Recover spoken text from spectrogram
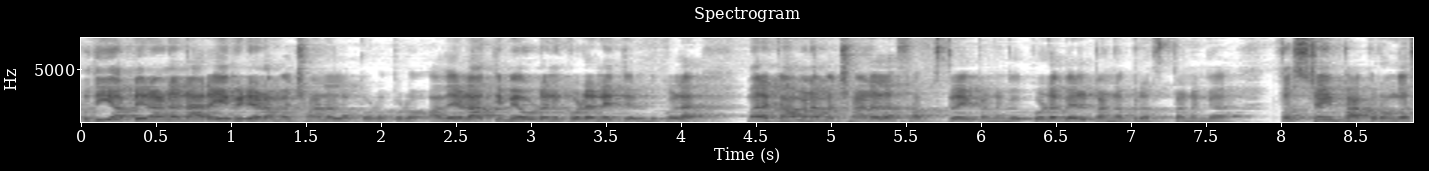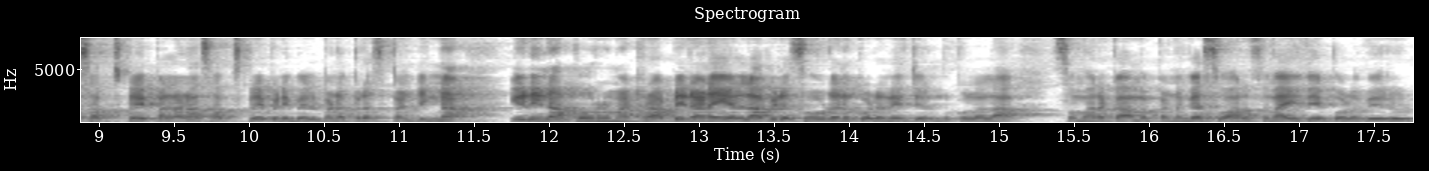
புதிய அப்படின்னா நிறைய வீடியோ நம்ம சேனலில் போடப்படும். அது எல்லாத்தையுமே உடனுக்குடனே தெரிந்து கொள்ள மறக்காமல் நம்ம சேனலை சப்ஸ்கிரைப் பண்ணுங்கள் கூட பெல் பண்ண ப்ரெஸ் பண்ணுங்கள் ஃபஸ்ட் டைம் பார்க்குறவங்க சப்ஸ்கிரைப் பண்ணலன்னா சப்ஸ்கிரைப் பண்ணி பெல் பண்ண ப்ரெஸ் பண்ணிட்டீங்கன்னா இனி நான் போடுற மாட்டேன் அப்படின்னா எல்லா வீடியோஸும் உடனுக்குடனே தெரிந்து கொள்ளலாம் ஸோ மறக்காமல் பண்ணுங்கள் சுவாரஸ்யமாக இதே போல் வேறொரு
